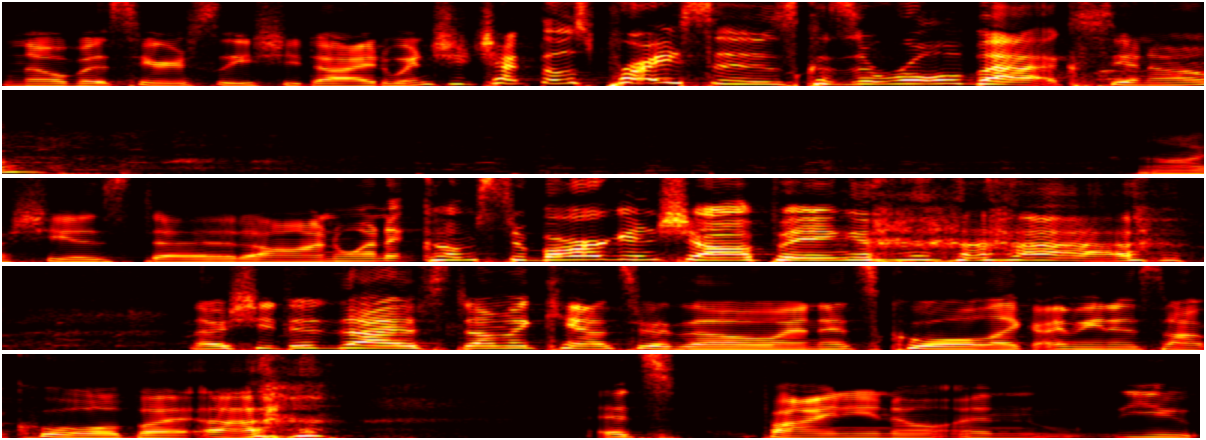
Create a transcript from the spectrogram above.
no, but seriously, she died when she checked those prices because they're rollbacks, you know. Oh, she is dead on when it comes to bargain shopping. No, she did die of stomach cancer though, and it's cool. Like, I mean, it's not cool, but uh, it's fine, you know. And you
